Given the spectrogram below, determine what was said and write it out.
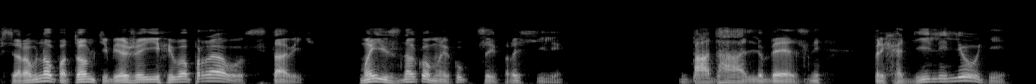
Все равно потом тебе же их и во праву ставить. Мои знакомые купцы просили. Да-да, любезный, приходили люди.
